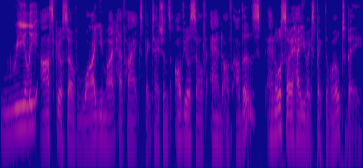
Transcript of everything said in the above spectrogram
really ask yourself why you might have high expectations of yourself and of others, and also how you expect the world to be.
